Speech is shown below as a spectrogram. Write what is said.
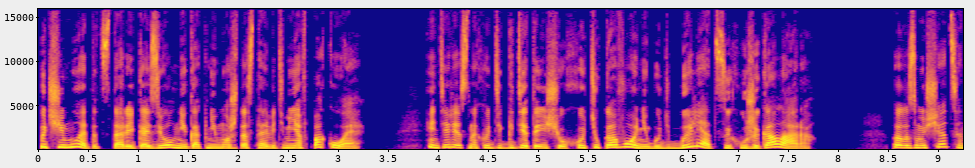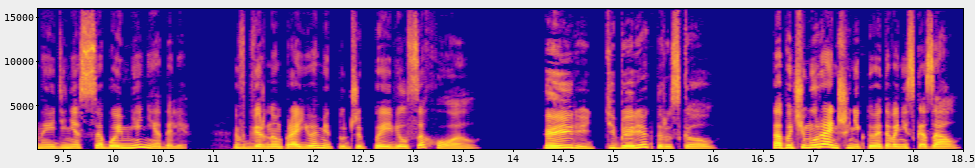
Почему этот старый козел никак не может оставить меня в покое? Интересно, хоть где-то еще, хоть у кого-нибудь были отцы хуже Калара? Повозмущаться наедине с собой мне не дали. В дверном проеме тут же появился Хоэл. «Эйри, тебя ректор искал». «А почему раньше никто этого не сказал?»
